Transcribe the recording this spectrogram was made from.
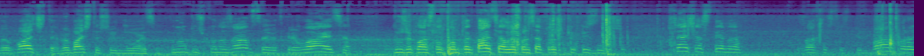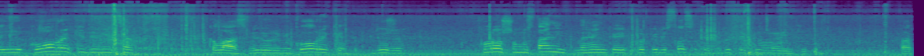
ви бачите, ви бачите, що відбувається. Кнопочку нажав, все відкривається. Дуже класна комплектація, але про це трошки пізніше. Ще частина захисту з-під бампера і коврики, дивіться. Клас, велюрові коврики. Дуже в хорошому стані, легенько їх пропілісосити, будуть як новенькі. Так,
